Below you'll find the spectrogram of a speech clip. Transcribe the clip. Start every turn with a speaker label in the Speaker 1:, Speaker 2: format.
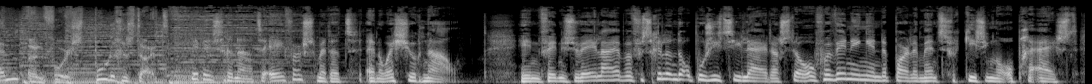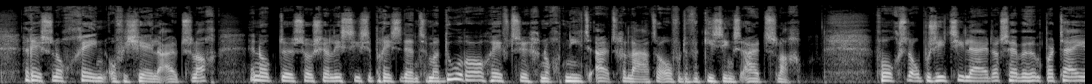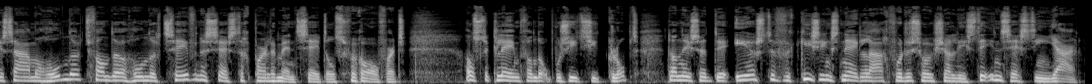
Speaker 1: en een voorspoedige start.
Speaker 2: Dit is Renate Evers met het NOS Journaal. In Venezuela hebben verschillende oppositieleiders de overwinning in de parlementsverkiezingen opgeëist. Er is nog geen officiële uitslag en ook de socialistische president Maduro heeft zich nog niet uitgelaten over de verkiezingsuitslag. Volgens de oppositieleiders hebben hun partijen samen 100 van de 167 parlementszetels veroverd. Als de claim van de oppositie klopt, dan is het de eerste verkiezingsnederlaag voor de socialisten in 16 jaar.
